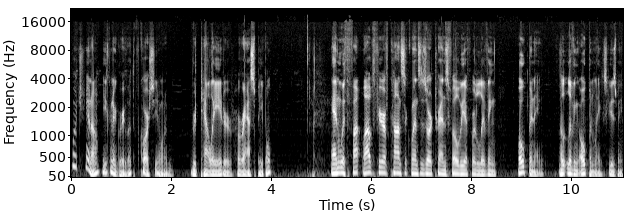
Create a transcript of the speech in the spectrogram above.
which, you know, you can agree with. Of course, you don't want to retaliate or harass people. And without fear of consequences or transphobia for living opening, living openly, excuse me.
